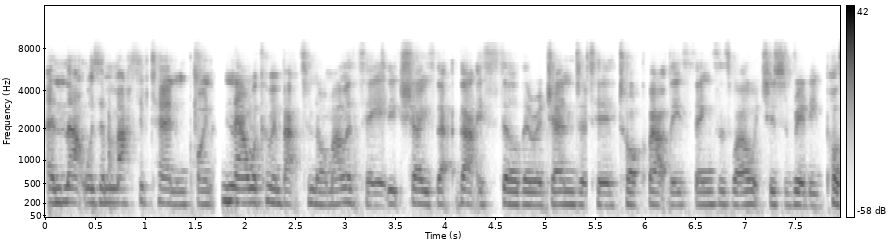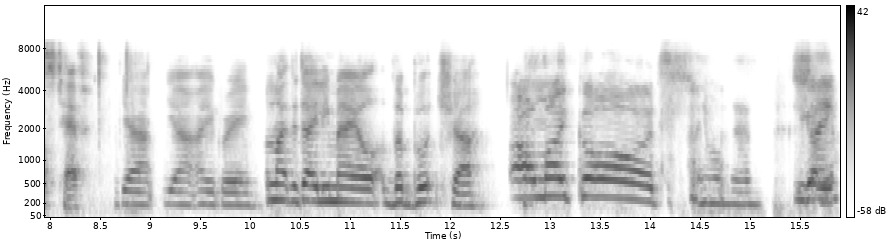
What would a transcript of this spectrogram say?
and that was a massive turning point. Now we're coming back to normality. It shows that that is still their agenda to talk about these things as well, which is really positive. Yeah, yeah, I agree. Unlike the Daily Mail, the butcher. Oh my god! Anyone then? You got Shame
